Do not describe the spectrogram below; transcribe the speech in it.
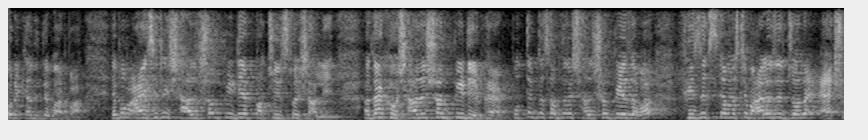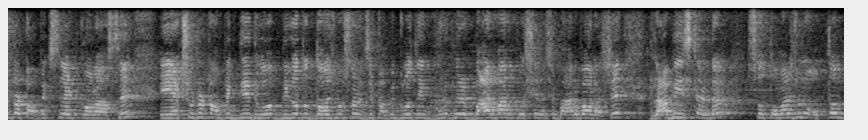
পরীক্ষা দিতে পারবা। এবং আইসিটি সাজেশন পিডিএফ পাচ্ছ স্পেশালি দেখো সাজেশন পিডিএফ হ্যাঁ প্রত্যেকটা সাবজেক্টের সাজেশন পেয়ে যাবা। ফিজিক্স কেমিস্ট্রি বায়োলজির জন্য একশোটা টপিক সিলেক্ট করা আছে। এই একশোটা টপিক দিয়ে দেবো। বিগত দশ বছরের যে টপিকগুলো থেকে ঘুরে ফিরে বারবার কোশ্চেন আসে, বারবার আসে, রাবি স্ট্যান্ডার্ড সো তোমার জন্য অত্যন্ত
